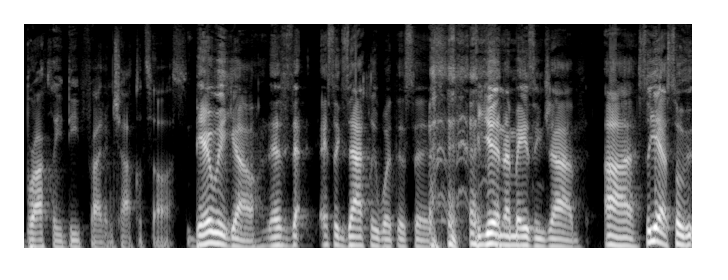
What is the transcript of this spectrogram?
broccoli deep fried in chocolate sauce. There we go. That's that's exactly what this is. you did an amazing job. Uh, so yeah, so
